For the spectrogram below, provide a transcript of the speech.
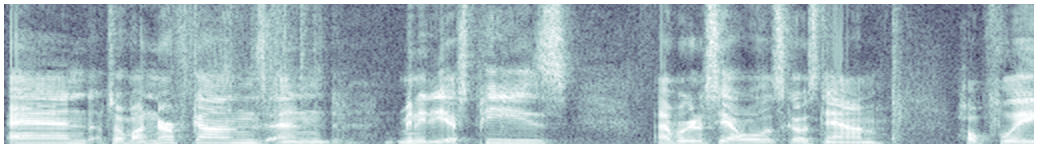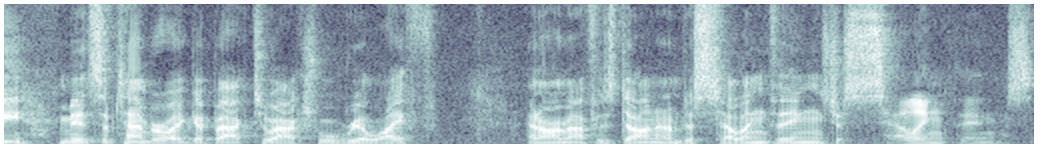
And I'm talking about Nerf guns and mini DSPs. And we're going to see how all this goes down. Hopefully, mid September, I get back to actual real life. And RMAF is done, and I'm just selling things, just selling things.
